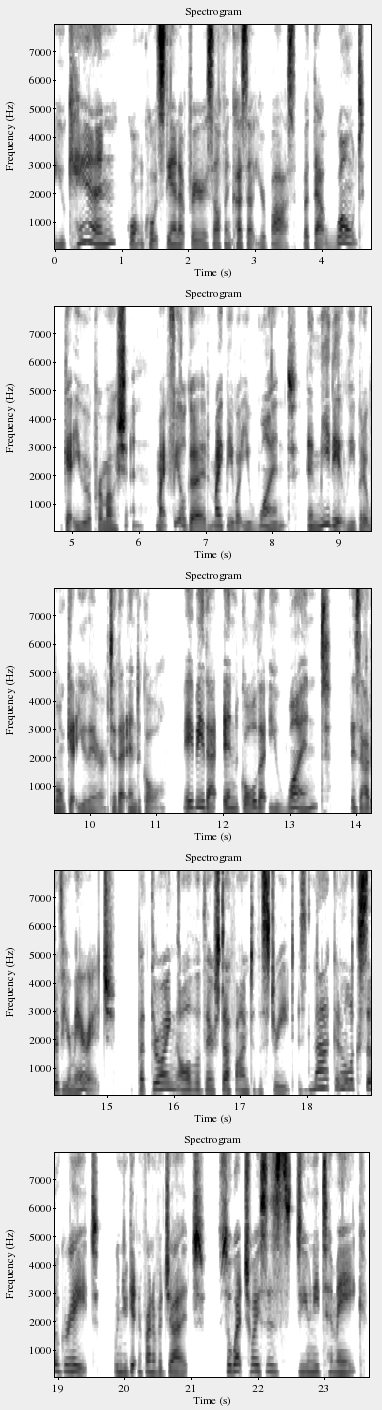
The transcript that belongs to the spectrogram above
you can quote unquote stand up for yourself and cuss out your boss, but that won't get you a promotion. Might feel good, might be what you want immediately, but it won't get you there to that end goal. Maybe that end goal that you want is out of your marriage, but throwing all of their stuff onto the street is not going to look so great when you get in front of a judge. So what choices do you need to make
